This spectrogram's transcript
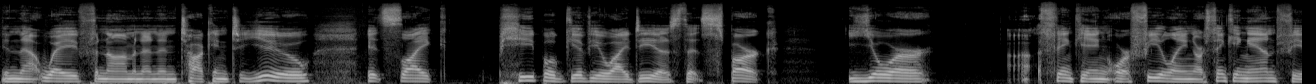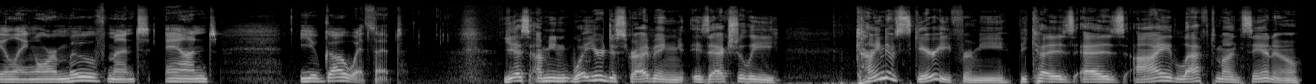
in that wave phenomenon and talking to you. It's like people give you ideas that spark your uh, thinking or feeling, or thinking and feeling, or movement, and you go with it. Yes, I mean, what you're describing is actually kind of scary for me because as I left Monsanto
